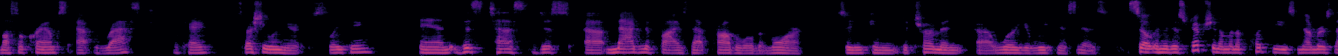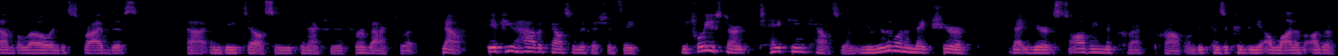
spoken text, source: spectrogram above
muscle cramps at rest, okay, especially when you're sleeping. And this test just uh, magnifies that problem a little bit more so you can determine uh, where your weakness is. So in the description, I'm going to put these numbers down below and describe this uh, in detail so you can actually refer back to it. Now, if you have a calcium deficiency, before you start taking calcium, you really want to make sure that you're solving the correct problem because it could be a lot of other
